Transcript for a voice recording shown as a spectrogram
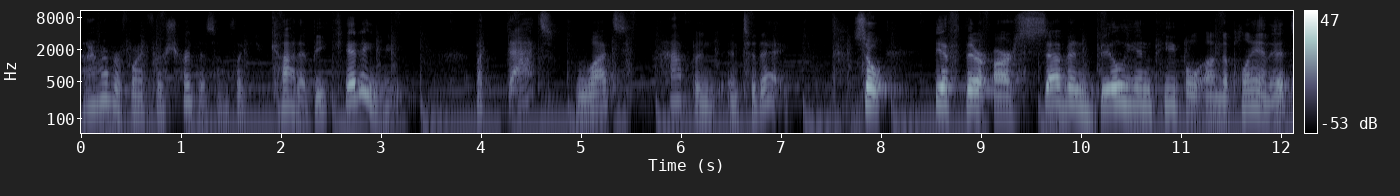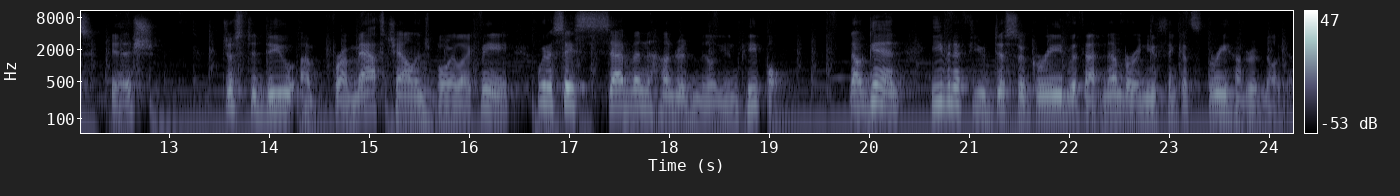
And I remember when I first heard this, I was like, you gotta be kidding me. But that's what's happened in today. So if there are 7 billion people on the planet-ish, just to do, um, for a math challenge boy like me, we're gonna say 700 million people. Now, again, even if you disagreed with that number and you think it's 300 million,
